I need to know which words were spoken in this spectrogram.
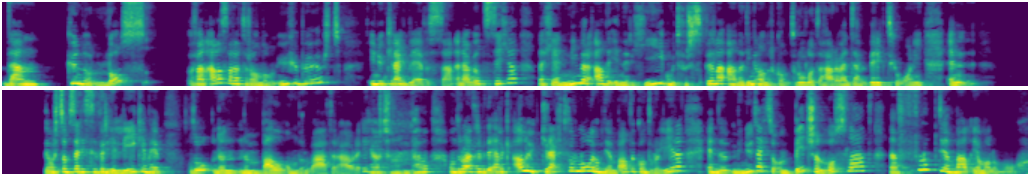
dan kun je los van alles wat er rondom u gebeurt, in uw kracht blijven staan. En dat wil zeggen dat jij niet meer al die energie moet verspillen aan de dingen onder controle te houden, want dat werkt gewoon niet. En dat wordt soms wel vergeleken met zo een, een bal onder water houden. Je houdt zo'n bal onder water, heb je eigenlijk al je kracht voor nodig om die bal te controleren. En de minuut dat je zo een beetje loslaat, dan floept die bal helemaal omhoog.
